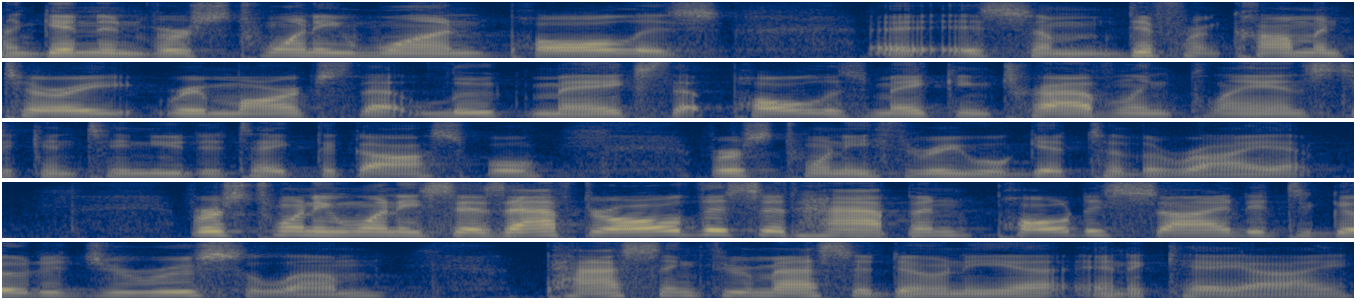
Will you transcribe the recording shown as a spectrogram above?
Again, in verse 21, Paul is Uh, is some different commentary remarks that Luke makes that Paul is making traveling plans to continue to take the gospel. Verse 23, we'll get to the riot. Verse 21, he says, After all this had happened, Paul decided to go to Jerusalem, passing through Macedonia and Achaia.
